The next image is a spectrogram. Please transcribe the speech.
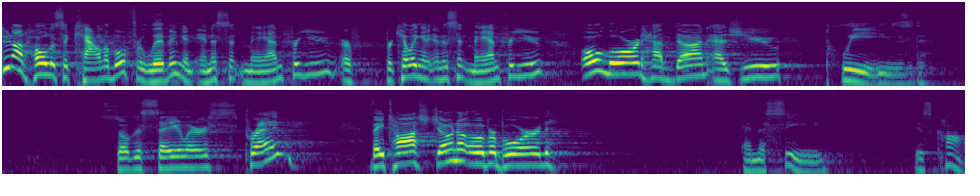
Do not hold us accountable for living an innocent man for you, or for killing an innocent man for you. O Lord, have done as you pleased. So the sailors pray. They toss Jonah overboard, and the sea is calm.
